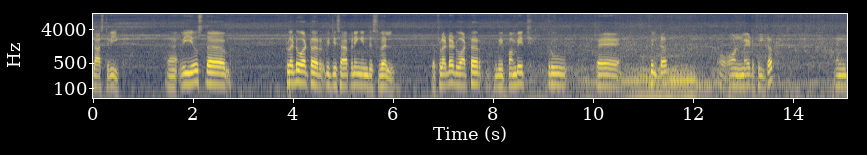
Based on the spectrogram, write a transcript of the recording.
last week uh, we use the flood water which is happening in this well. The flooded water we pump it through a filter on made filter. And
